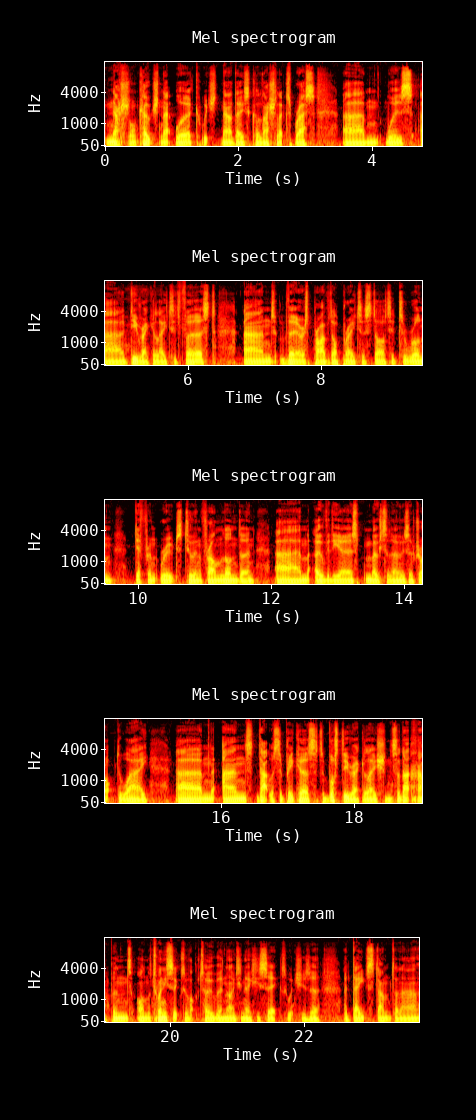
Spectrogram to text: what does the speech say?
national coach network, which nowadays is called National Express, um, was uh, deregulated first, and various private operators started to run different routes to and from London. Um, over the years, most of those have dropped away. Um, and that was the precursor to bus deregulation. So that happened on the 26th of October 1986, which is a, a date stamped on our,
